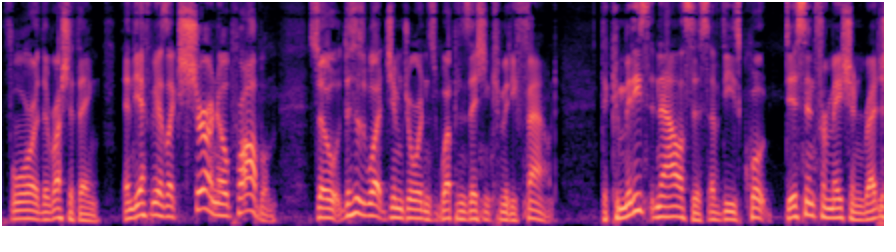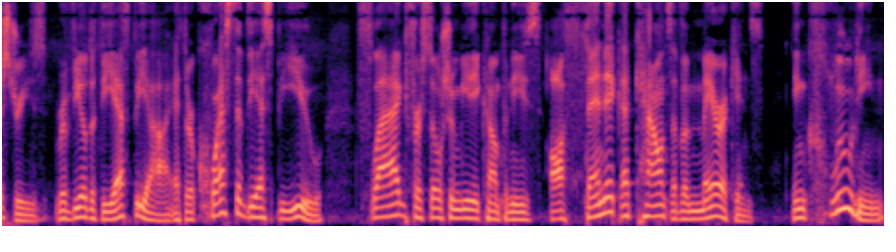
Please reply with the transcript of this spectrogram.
for the Russia thing? And the FBI is like, sure, no problem. So this is what Jim Jordan's weaponization committee found. The committee's analysis of these, quote, disinformation registries revealed that the FBI, at the request of the SBU, flagged for social media companies authentic accounts of Americans, including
